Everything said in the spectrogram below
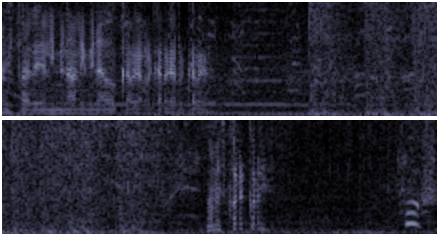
Ahí está, eliminado, eliminado. Carga, recarga, recarga. No me corre, corre. Uf.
